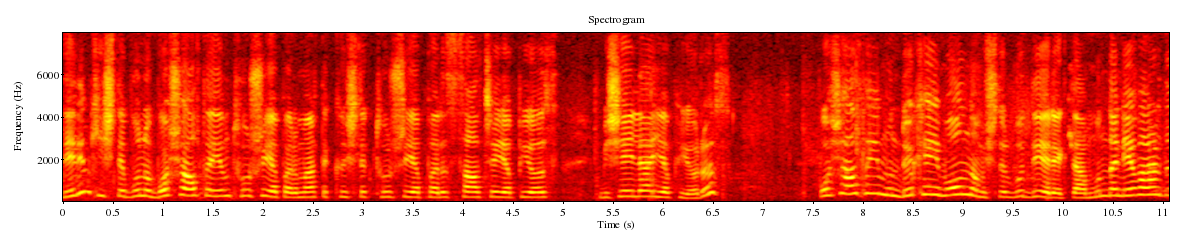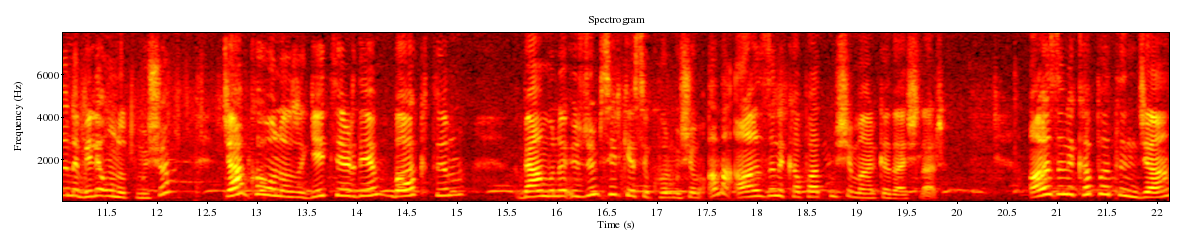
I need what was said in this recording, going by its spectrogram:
dedim ki işte bunu boşaltayım turşu yaparım artık kışlık turşu yaparız salça yapıyoruz bir şeyler yapıyoruz. Boşaltayım bunu dökeyim olmamıştır bu diyerekten bunda ne vardığını bile unutmuşum. Cam kavanozu getirdim baktım ben buna üzüm sirkesi kurmuşum ama ağzını kapatmışım arkadaşlar. Ağzını kapatınca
